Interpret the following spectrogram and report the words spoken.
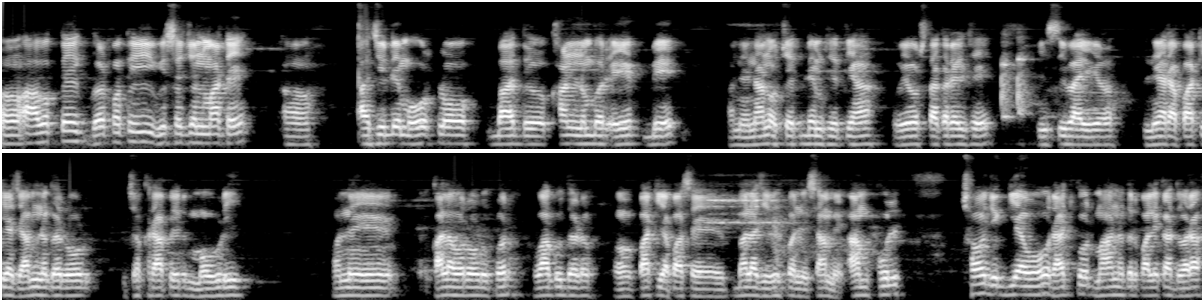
આ વખતે ગણપતિ વિસર્જન માટે આજી ડેમ ઓવરફ્લો બાદ ખાંડ નંબર એક, બે અને નાનો ચેક ડેમ છે ત્યાં વ્યવસ્થા કરેલ છે. એ સિવાય નેરા પાટિયા, જામનગર રોડ, જખરાપીર મવડી અને કાલાવર રોડ ઉપર વાગુદળ પાટિયા પાસે બાલાજી વેપારની સામે આમ કુલ છ જગ્યાઓ રાજકોટ મહાનગરપાલિકા દ્વારા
